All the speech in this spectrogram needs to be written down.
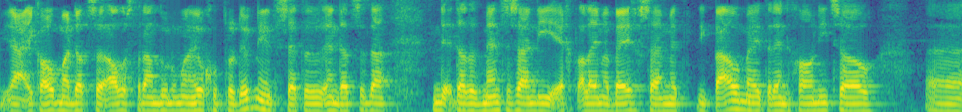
ja, ik hoop maar dat ze alles eraan doen om een heel goed product neer te zetten. En dat, ze da, dat het mensen zijn die echt alleen maar bezig zijn met die powermeter en gewoon niet zo uh,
